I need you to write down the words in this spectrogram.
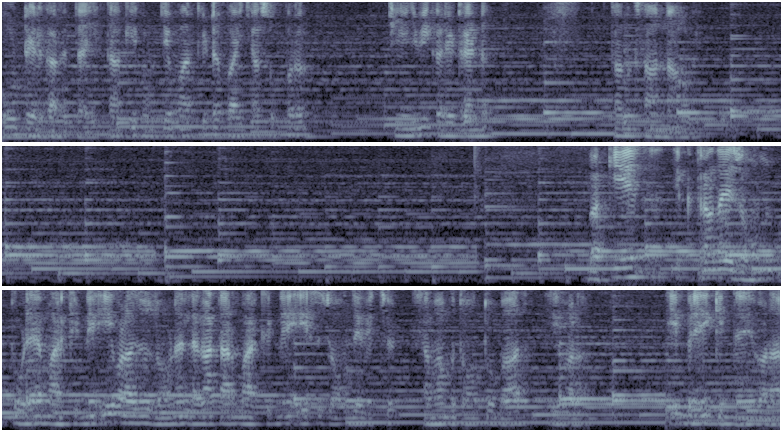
ਉਹ ਟ੍ਰੇਡ ਕਰ ਦਿੱਤਾ ਹੈ ਤਾਂ ਕਿ ਹੁਣ ਜੇ ਮਾਰਕੀਟ ਬਾਈ ਚਾਂਸ ਉੱਪਰ ਚੇਂਜ ਵੀ ਕਰੇ ਟ੍ਰੈਂਡ ਤਾਂ ਨੁਕਸਾਨ ਨਾ ਹੋਵੇ। ਬਾਕੀ ਇੱਕ ਤਰ੍ਹਾਂ ਦਾ ਇਹ ਜ਼ੋਨ ਤੋੜਿਆ ਮਾਰਕੀਟ ਨੇ, ਇਹ ਵਾਲਾ ਜੋ ਜ਼ੋਨ ਹੈ, ਲਗਾਤਾਰ ਮਾਰਕੀਟ ਨੇ ਇਸ ਜ਼ੋਨ ਦੇ ਵਿੱਚ ਸਮਾਂ ਬਿਤਾਉਣ ਤੋਂ ਬਾਅਦ ਇਹ ਵਾਲਾ। ਇਹ ਬ੍ਰੇਕ ਕੀਤਾ ਇਹ ਵਾਲਾ।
